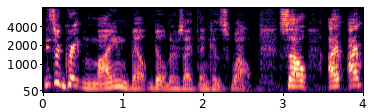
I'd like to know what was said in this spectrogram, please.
these are great mind builders, I think, as well. So I, I'm,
